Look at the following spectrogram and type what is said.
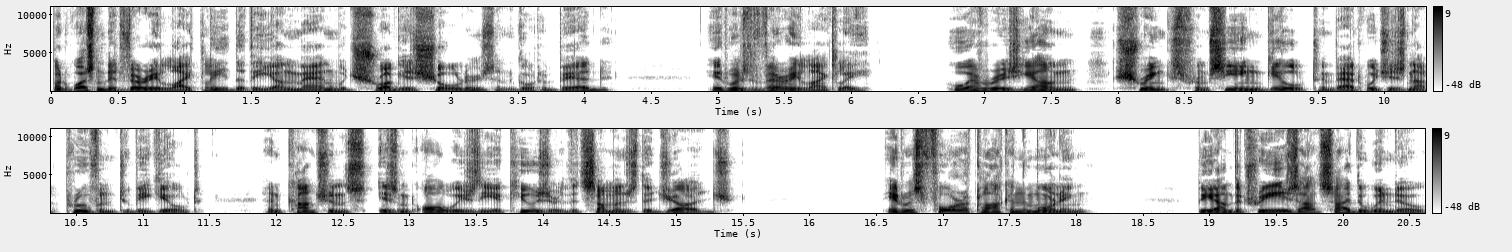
But wasn't it very likely that the young man would shrug his shoulders and go to bed? It was very likely. Whoever is young shrinks from seeing guilt in that which is not proven to be guilt, and conscience isn't always the accuser that summons the judge. It was four o'clock in the morning. Beyond the trees outside the window,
